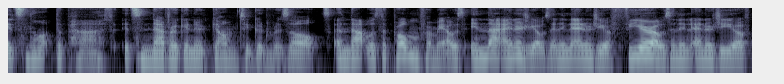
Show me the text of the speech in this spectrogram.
It's not the path. It's never going to come to good results. And that was the problem for me. I was in that energy. I was in an energy of fear. I was in an energy of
